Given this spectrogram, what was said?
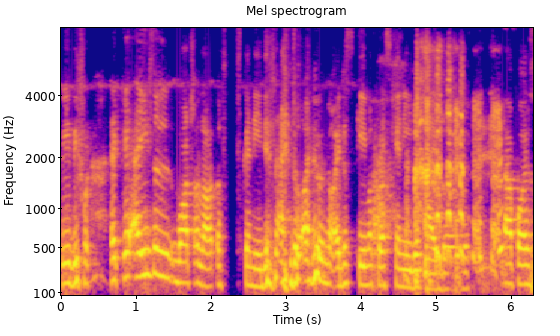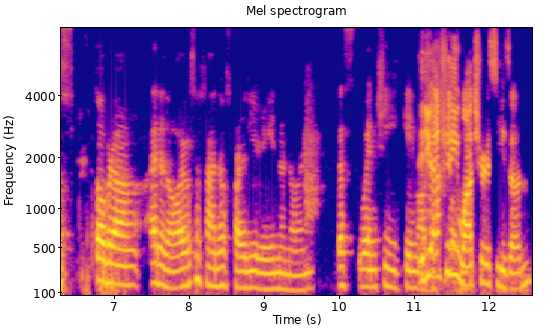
way before. Like, I used to watch a lot of Canadian Idol. I don't know. I just came across Canadian Idol. Tapos, sobrang, I don't know, I was a fan of Carly Rae na nun. That's when she came Did you actually watch her season?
